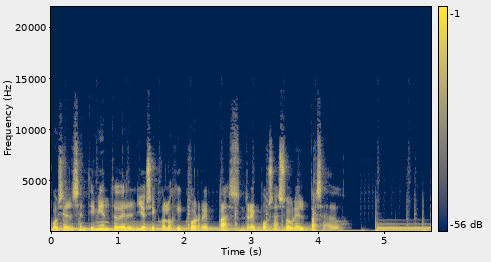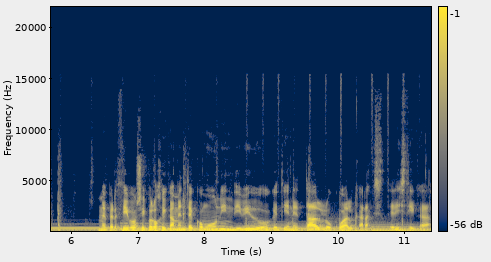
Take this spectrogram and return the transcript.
pues el sentimiento del yo psicológico reposa sobre el pasado me percibo psicológicamente como un individuo que tiene tal o cual característica,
